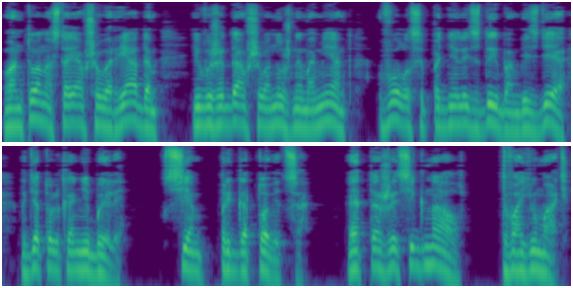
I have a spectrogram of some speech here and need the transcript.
У Антона, стоявшего рядом и выжидавшего нужный момент, волосы поднялись дыбом везде, где только они были. «Всем приготовиться!» «Это же сигнал! Твою мать!»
